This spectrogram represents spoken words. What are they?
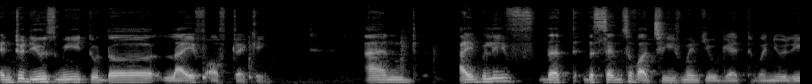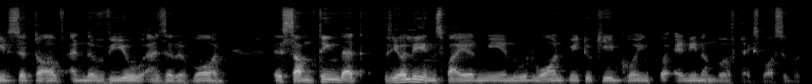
introduced me to the life of trekking. And I believe that the sense of achievement you get when you reach the top and the view as a reward is something that really inspired me and would want me to keep going for any number of treks possible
